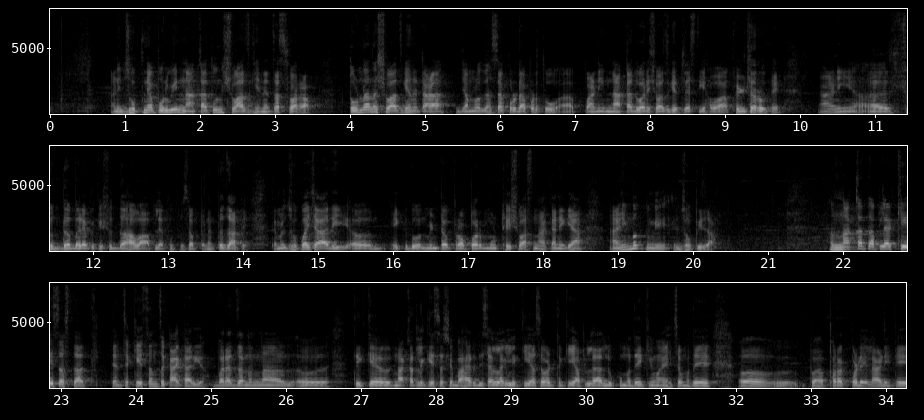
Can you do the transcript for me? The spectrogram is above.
आणि झोपण्यापूर्वी नाकातून श्वास घेण्याचा स्वराव. तोंडानं श्वास घेणं टाळा ज्यामुळं घसा कोरडा पडतो. पाणी नाकाद्वारे श्वास घेतल्यास ती हवा फिल्टर होते. आणि शुद्ध बऱ्यापैकी शुद्ध हवा आपल्या फुफ्फुसापर्यंत जाते. त्यामुळे झोपायच्या आधी एक दोन मिनटं प्रॉपर मोठे श्वास नाकाने घ्या. आणि मग तुम्ही झोपी जा. नाकात आपल्या केस असतात. त्यांच्या केसांचं काय कार्य? बऱ्याच जणांना ते के नाकातले केस असे बाहेर दिसायला लागले की असं वाटतं की आपल्या लुकमध्ये किंवा ह्याच्यामध्ये फरक पडेल आणि ते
